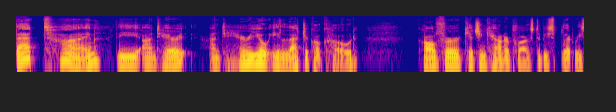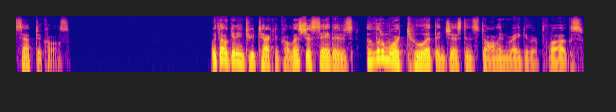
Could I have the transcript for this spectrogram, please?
that time, the Ontario, Ontario Electrical Code called for kitchen counter plugs to be split receptacles. Without getting too technical, let's just say there's a little more to it than just installing regular plugs.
